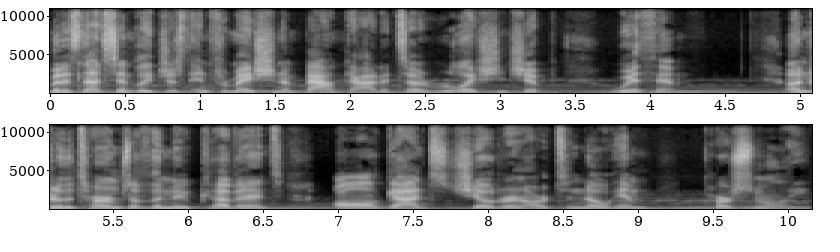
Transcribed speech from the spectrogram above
But it's not simply just information about God, it's a relationship with Him. Under the terms of the new covenant, all God's children are to know Him personally.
